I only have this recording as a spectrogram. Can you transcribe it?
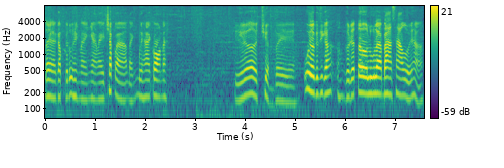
Đây là gặp cái đội hình này, Nhà này chắc là đánh 12 con đây. Tí nữa chuyển về, Ui cái gì cả Greater Lula 3 sao rồi ấy hả?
